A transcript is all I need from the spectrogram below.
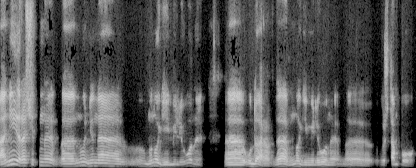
Они рассчитаны э, ну, не на многие миллионы э, ударов, да, многие миллионы э, выштамповок,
